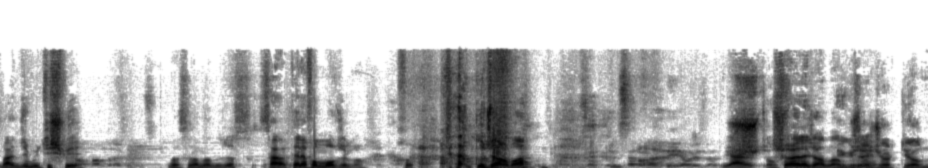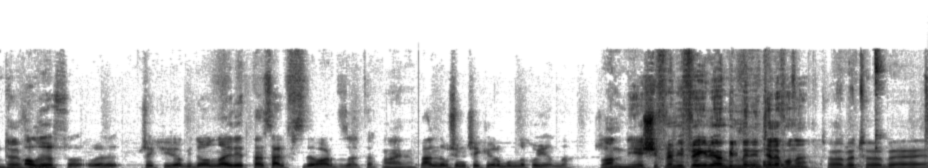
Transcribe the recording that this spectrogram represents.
bence müthiş bir. Nasıl anlatacağız? Sen telefon mu olacak o? Kucağıma. Sen ona değil ya o yüzden. Yani Şşt, olsun. şöyle Ne canlandırıyor. güzel jört diye aldın telefonu. Alıyorsun böyle çekiyor. Bir de onun ayrıyetten selfiesi de vardı zaten. Aynen. Ben de bu şimdi çekiyorum bunu da koy yanına. Lan niye şifre mifre giriyorsun bilmediğin telefona? Tövbe tövbe.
